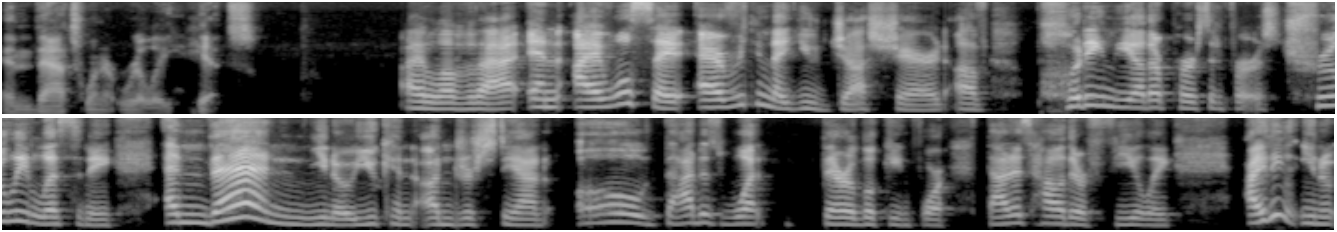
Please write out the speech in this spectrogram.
And that's when it really hits. I love that. And I will say everything that you just shared of putting the other person first, truly listening, and then, you know, you can understand, oh, that is what they're looking for. That is how they're feeling. I think, you know,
